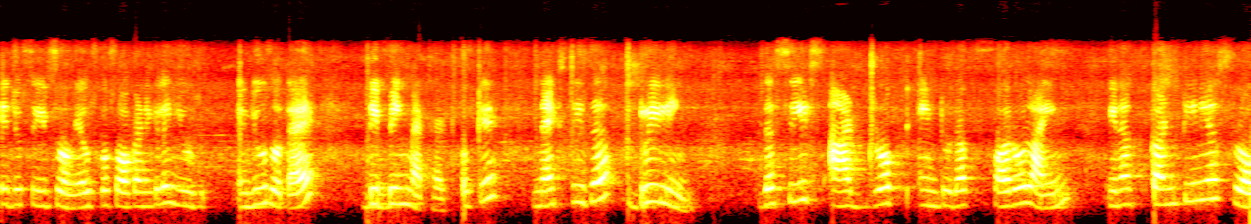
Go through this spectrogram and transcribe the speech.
के जो सीड्स होंगे, उसको सो करने के लिए यूज़ यूज़ होता है dibbling method okay next is a drilling the seeds are dropped into the furrow line in a continuous flow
